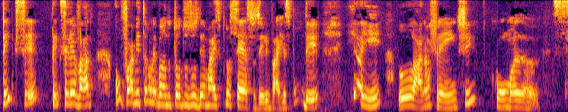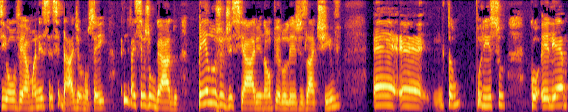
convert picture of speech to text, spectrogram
tem que ser tem que ser levado conforme estão levando todos os demais processos. Ele vai responder e aí lá na frente, com uma se houver uma necessidade, eu não sei, ele vai ser julgado pelo judiciário e não pelo legislativo. É, é, então Por isso, ele é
